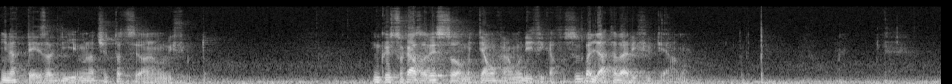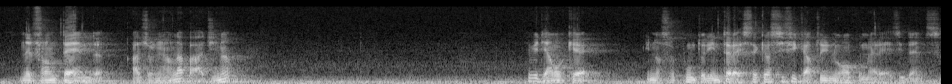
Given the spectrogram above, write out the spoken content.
in attesa di un'accettazione o un rifiuto. In questo caso adesso mettiamo che la modifica fosse sbagliata e la rifiutiamo. Nel front-end aggiorniamo la pagina e vediamo che il nostro punto di interesse è classificato di nuovo come residence.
